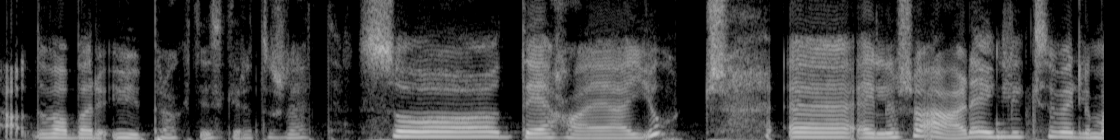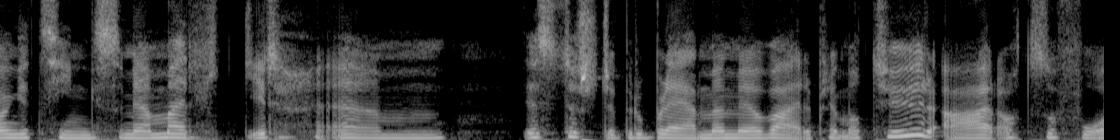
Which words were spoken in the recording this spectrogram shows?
ja, det var bare upraktisk, rett og slett. Så det har jeg gjort. Eh, ellers så er det egentlig ikke så veldig mange ting som jeg merker. Eh, det største problemet med å være prematur er at så få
